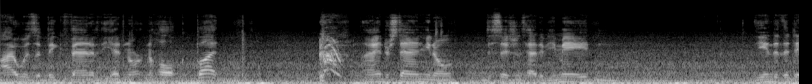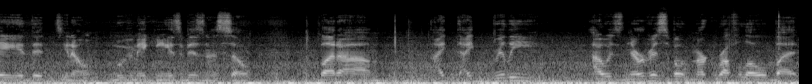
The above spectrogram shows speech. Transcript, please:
I was a big fan of the Ed Norton Hulk, but I understand, you know, decisions had to be made, and the end of the day, that you know, movie making is a business. So, but um, I, I really, I was nervous about Mark Ruffalo, but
